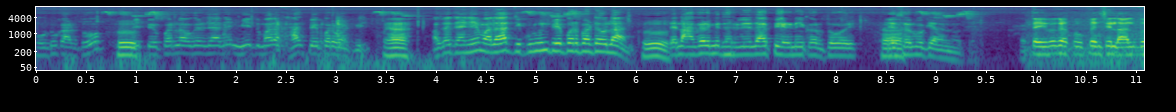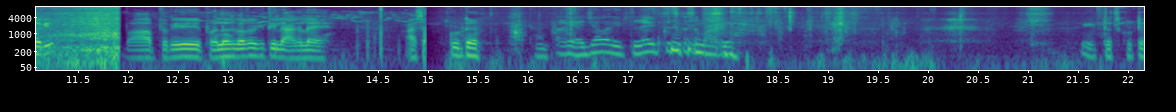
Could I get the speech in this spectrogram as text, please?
फोटो काढतो. मी पेपरला वगैरे जाणे मी तुम्हाला खास पेपर पाठवी हा. असं त्याने मला तिकडून पेपर पाठवला. हम्म. त्या नांगर मी धरलेला पेरणी करतोय हा. हे सर्व केलं नव्हतं आता. हे बघा कोकणची लाल बरी. बापरे फणस बघा किती लागलाय. असं कुठं? अरे ह्याच्यावर इथलं इथंच कसं मारू? इथंच कुठं?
